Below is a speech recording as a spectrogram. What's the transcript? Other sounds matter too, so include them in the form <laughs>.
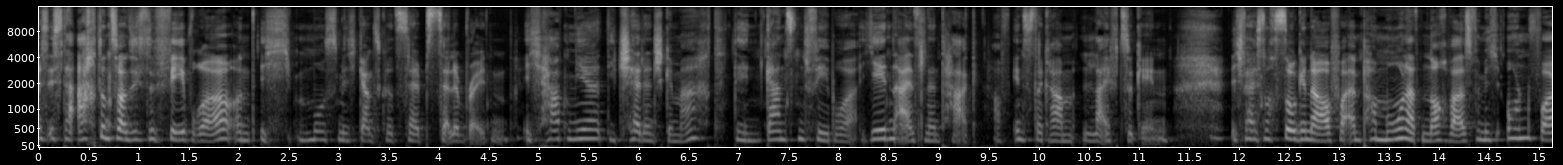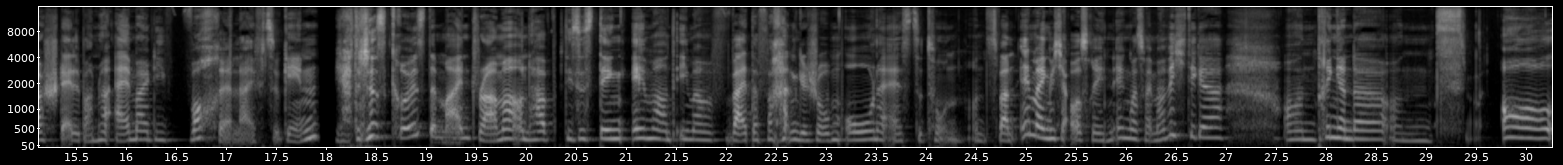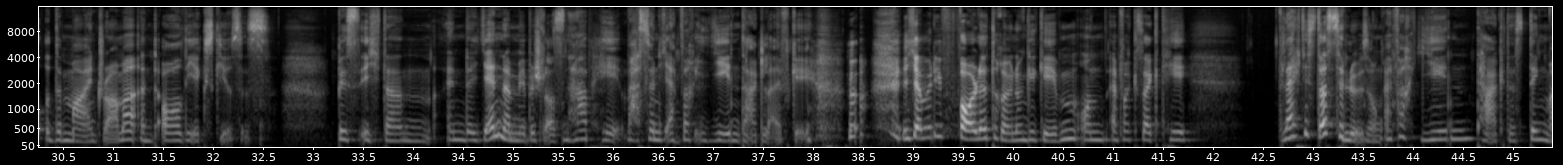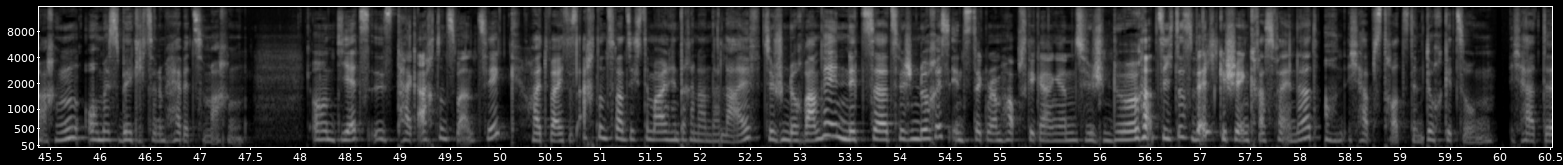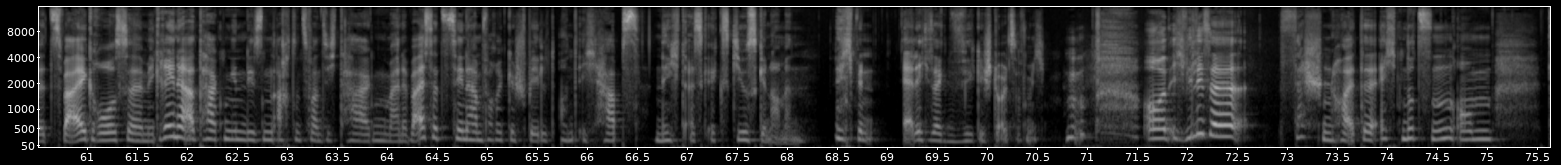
Es ist der 28. Februar und ich muss mich ganz kurz selbst celebraten. Ich habe mir die Challenge gemacht, den ganzen Februar, jeden einzelnen Tag auf Instagram live zu gehen. Ich weiß noch so genau, vor ein paar Monaten noch war es für mich unvorstellbar, nur einmal die Woche live zu gehen. Ich hatte das größte Mind-Drama und habe dieses Ding immer und immer weiter <laughs> vorangeschoben, ohne es zu tun. Und es waren immer irgendwelche Ausreden, irgendwas war immer wichtiger und dringender und all the Mind-Drama and all the excuses bis ich dann Ende Jänner mir beschlossen habe, hey, was, wenn ich einfach jeden Tag live gehe? <laughs> ich habe mir die volle Dröhnung gegeben und einfach gesagt, hey, vielleicht ist das die Lösung. Einfach jeden Tag das Ding machen, um es wirklich zu einem Habit zu machen. Und jetzt ist Tag 28. Heute war ich das 28. Mal hintereinander live. Zwischendurch waren wir in Nizza, zwischendurch ist Instagram hops gegangen, zwischendurch hat sich das Weltgeschehen krass verändert und ich habe es trotzdem durchgezogen. Ich hatte zwei große Migräneattacken in diesen 28 Tagen, meine Weisheitszähne haben verrückt gespielt und ich habe es nicht als Excuse genommen. Ich bin ehrlich gesagt wirklich stolz auf mich. <laughs> Und ich will diese Session heute echt nutzen, um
